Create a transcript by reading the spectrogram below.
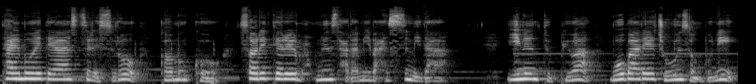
탈모에 대한 스트레스로 검은 콩, 서리태를 먹는 사람이 많습니다. 이는 두피와 모발에 좋은 성분이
